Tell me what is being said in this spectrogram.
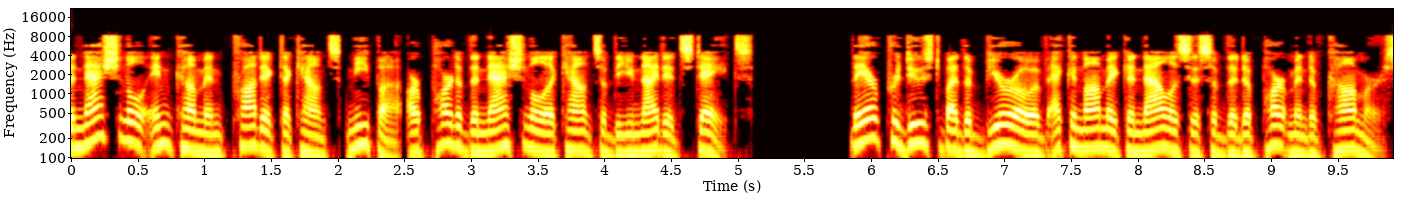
The National Income and Product Accounts are part of the national accounts of the United States. They are produced by the Bureau of Economic Analysis of the Department of Commerce.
